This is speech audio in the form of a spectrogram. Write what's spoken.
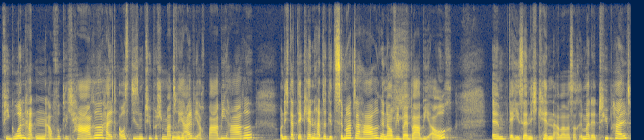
Figuren hatten auch wirklich Haare, halt aus diesem typischen Material, wie auch Barbie-Haare. Und ich glaube, der Ken hatte gezimmerte Haare, genau wie bei Barbie auch. Ähm, der hieß ja nicht Ken, aber was auch immer, der Typ halt.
